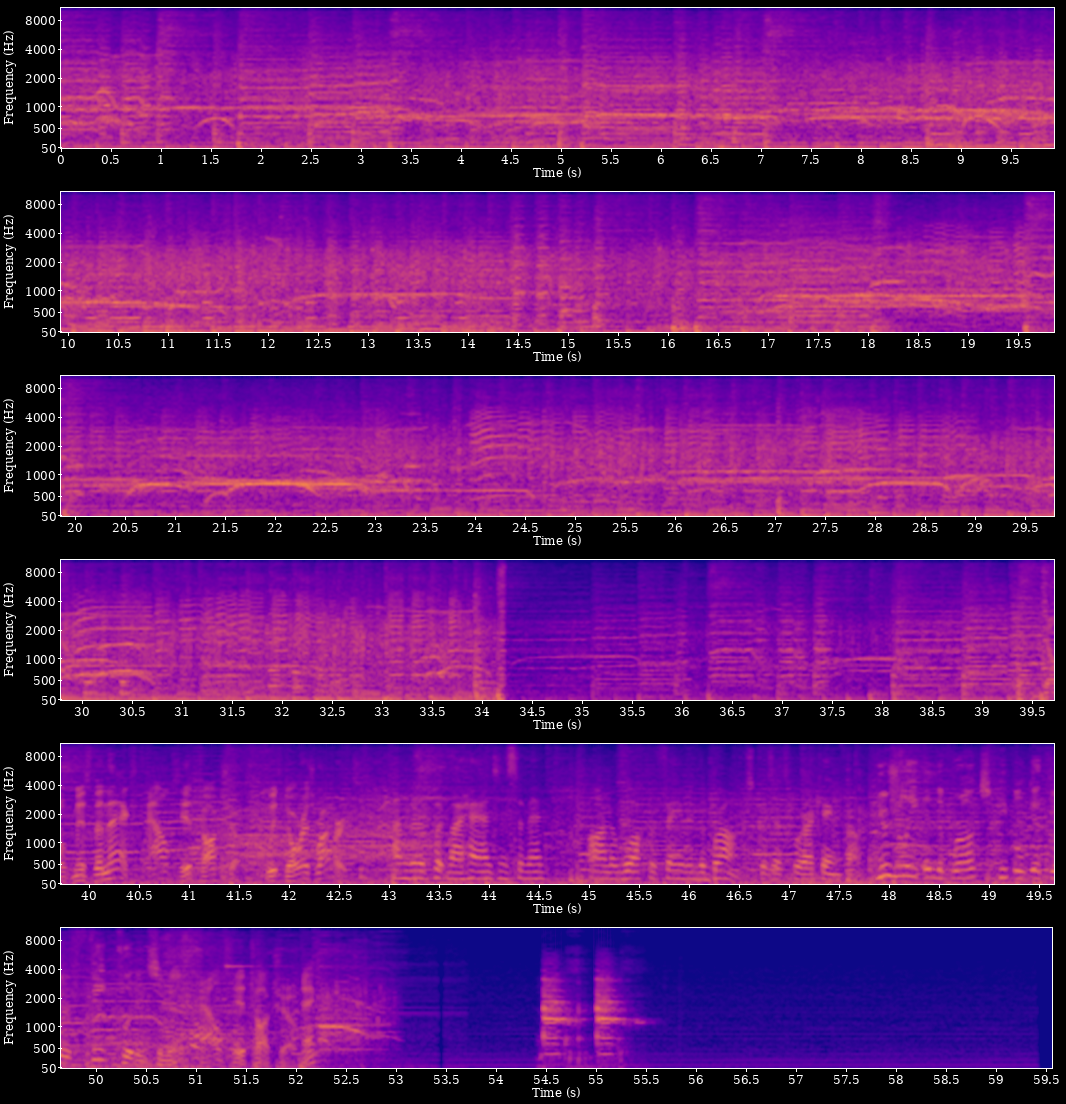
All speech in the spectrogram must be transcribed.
Don't miss the next Alf's Hit Talk Show with Doris Roberts. I'm going to put my hands in cement on the Walk of Fame in the Bronx because that's where I came from. Usually in the Bronx, people get their feet put in cement. Alf's Hit Talk Show next.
